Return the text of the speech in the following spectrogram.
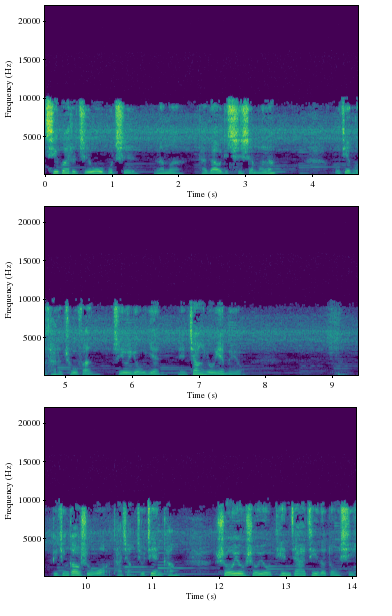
奇怪的植物不吃。那么他到底吃什么呢？我见过他的厨房，只有油盐，连酱油也没有。毕竟告诉我，他讲究健康，所有所有添加剂的东西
